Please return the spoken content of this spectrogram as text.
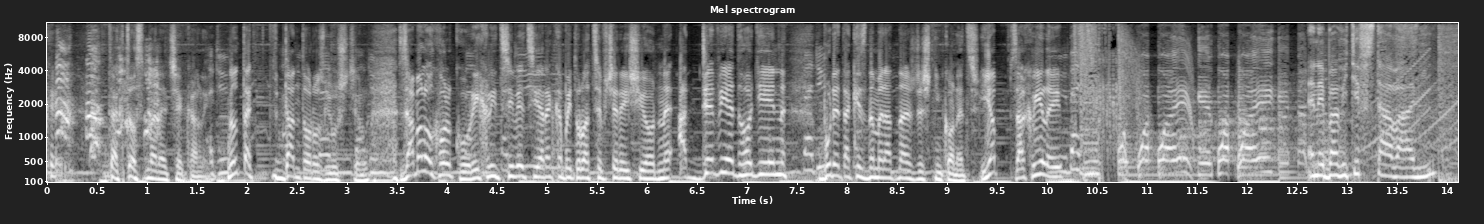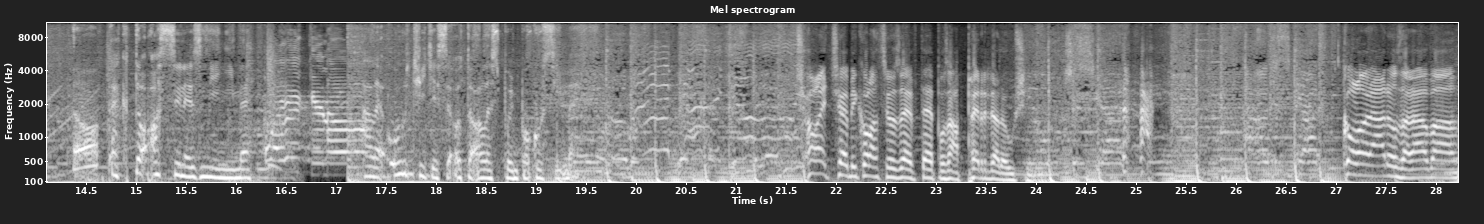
Okay. Tak to jsme nečekali. No tak Dan to rozluštil. Za malou chvilku rychlý tři věci a rekapitulace včerejšího dne a 9 hodin bude taky znamenat náš dnešní konec. Jo, za chvíli. Nebaví tě vstávání? No, tak to asi nezměníme. Ale určitě se o to alespoň pokusíme. Čověče, Mikolas Josef, to je pozá perda douší. Colorado za náma.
